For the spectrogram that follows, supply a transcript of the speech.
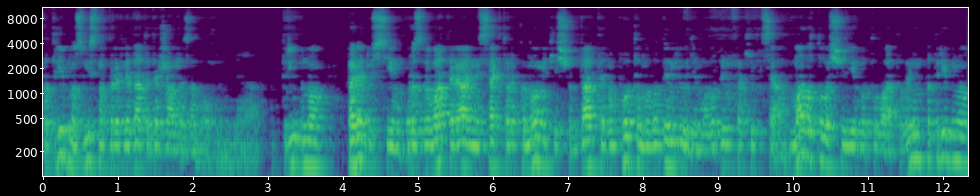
потрібно, звісно, переглядати державне замовлення. Потрібно передусім розвивати реальний сектор економіки, щоб дати роботу молодим людям, молодим фахівцям. Мало того, що їх готувати, але їм потрібно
